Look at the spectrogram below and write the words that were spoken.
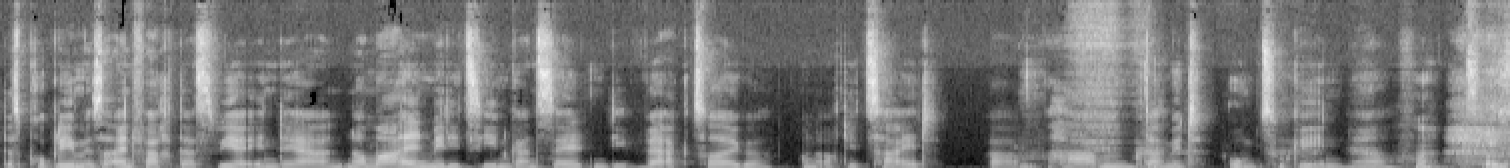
Das Problem ist einfach, dass wir in der normalen Medizin ganz selten die Werkzeuge und auch die Zeit ähm, haben, damit umzugehen. Ja. Also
